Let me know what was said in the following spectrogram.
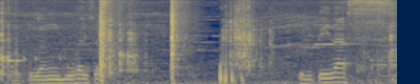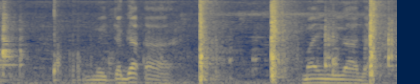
Ito lang ang buhay sa Pilipinas. May tiyaga ka may nilaga ka.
